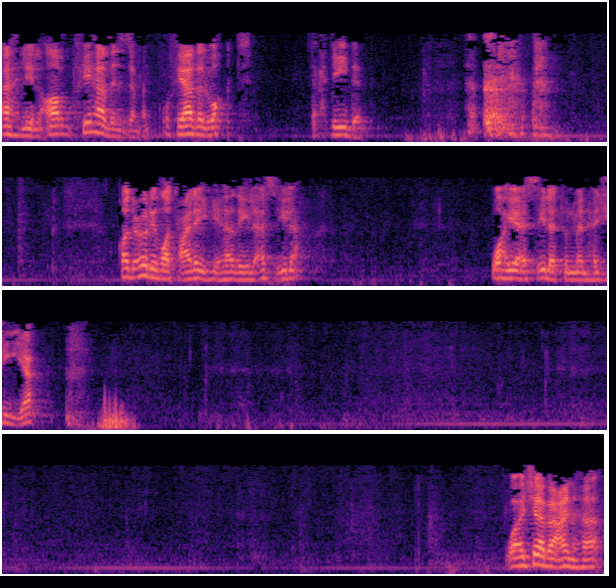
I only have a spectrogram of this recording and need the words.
أهل الأرض في هذا الزمن وفي هذا الوقت تحديدا. قد عرضت عليه هذه الأسئلة وهي أسئلة منهجية. وأجاب عنها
